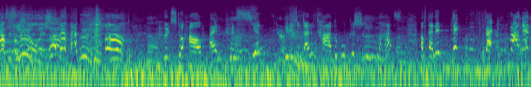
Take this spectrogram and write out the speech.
Das ist nicht komisch. Willst du auch ein Küsschen, wie du es in deinem Tagebuch geschrieben hast? Auf deine dicken, fetten Wangen?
